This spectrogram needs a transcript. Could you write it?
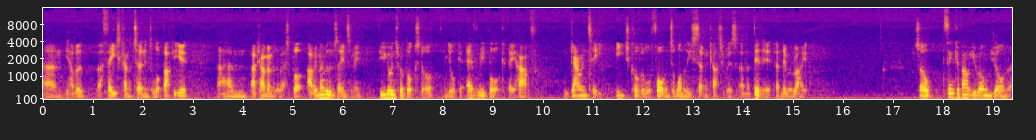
Um, you have a, a face kind of turning to look back at you. Um, I can't remember the rest, but I remember them saying to me, if you go into a bookstore and you look at every book they have, guarantee each cover will fall into one of these seven categories. And I did it, and they were right. So think about your own genre.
